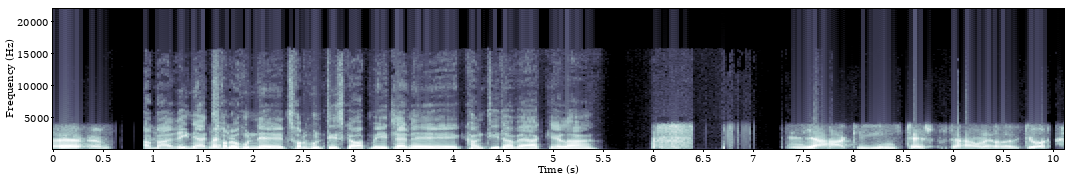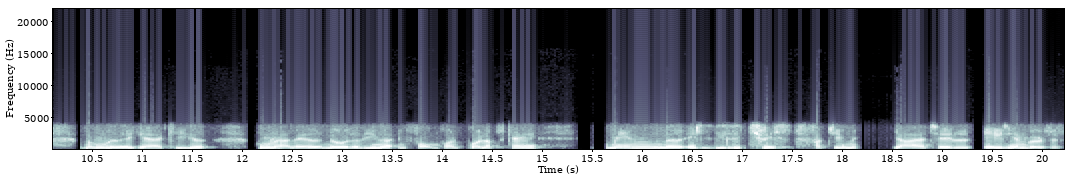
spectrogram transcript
Øh, Og Marina, Men- tror, du, hun, øh, tror du, hun disker op med et eller andet øh, konditorværk, eller... jeg har kigget i hendes taske, det har hun allerede gjort. Men hun ved ikke, at jeg har kigget. Hun har lavet noget, der ligner en form for en bryllupskage, men med et lille twist fra Jimmy. Jeg er til Alien vs.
